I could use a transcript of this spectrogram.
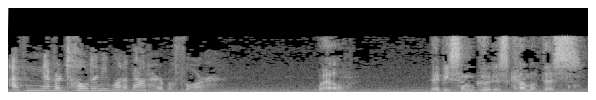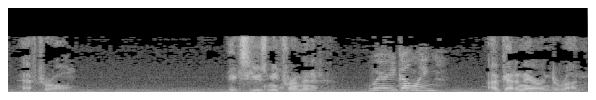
I've never told anyone about her before. Well, maybe some good has come of this, after all. Excuse me for a minute? Where are you going? I've got an errand to run.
